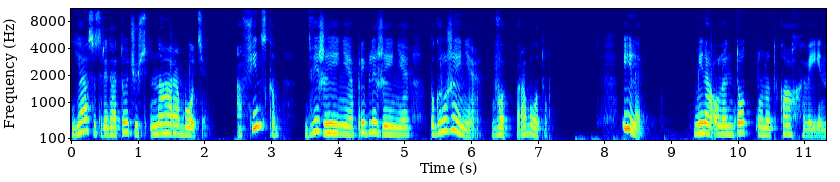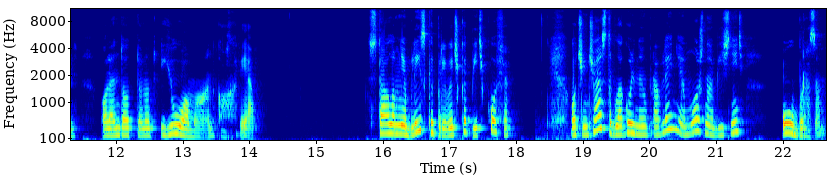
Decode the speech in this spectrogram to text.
«я сосредоточусь на работе», а в финском – движение, приближение, погружение в работу. Или «Minä olen tottunut kahviin», olen tottunut juomaan kahvia. Стала мне близкой привычка пить кофе. Очень часто глагольное управление можно объяснить образом.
